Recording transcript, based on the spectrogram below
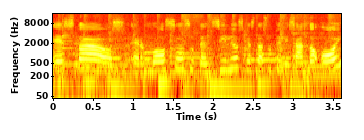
estos hermosos utensilios que estás utilizando hoy?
